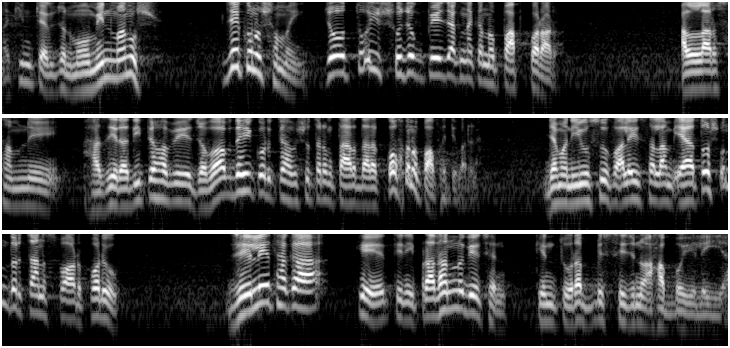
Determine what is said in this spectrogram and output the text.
না। কিন্তু একজন মমিন মানুষ যে কোনো সময় যতই সুযোগ পেয়ে যাক না কেন পাপ করার, আল্লাহর সামনে হাজিরা দিতে হবে, জবাবদেহি করতে হবে। সুতরাং তার দ্বারা কখনো পাপ হতে পারে না। যেমন ইউসুফ আলি সাল্লাম এত সুন্দর চান্স পাওয়ার পরেও জেলে থাকাকে তিনি প্রাধান্য দিয়েছেন। কিন্তু রব্বিস সিজন আহাব্ব ইলাইয়া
